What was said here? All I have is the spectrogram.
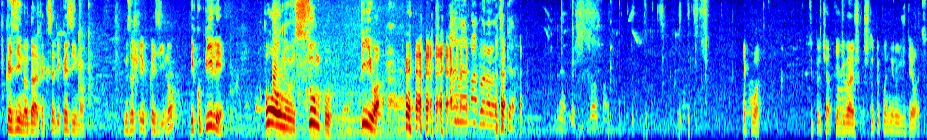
в казино, да, это, кстати, казино. Мы зашли в казино и купили полную сумку пива. Anyway, my brother, it's okay. Блядь, что ж там? Так вот, ты перчатки одеваешь. Что ты планируешь делать?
